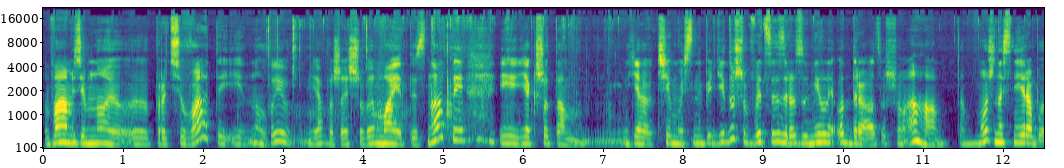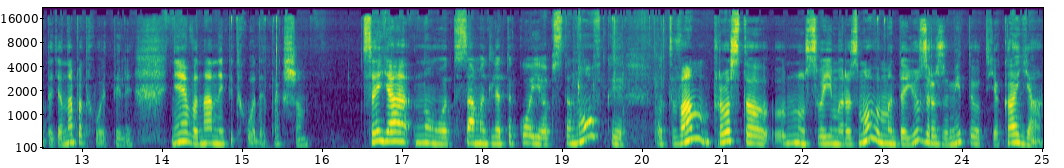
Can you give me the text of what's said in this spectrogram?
вам зі мною е, працювати, і ну, ви, я вважаю, що ви маєте знати. І якщо там я чимось не підійду, щоб ви це зрозуміли одразу, що ага, там можна з нею працювати, вона підходить. Або ні, вона не підходить. Так що це я ну, от саме для такої обстановки, от вам просто ну, своїми розмовами даю зрозуміти, от яка я.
